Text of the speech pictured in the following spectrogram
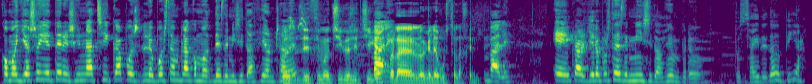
como yo soy hetero y soy una chica, pues lo he puesto en plan como desde mi situación, ¿sabes? Pues decimos chicos y chicas Vale. para lo que le gusta a la gente. Vale. Eh, claro, yo lo he puesto desde mi situación, pero pues hay de todo, tía.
